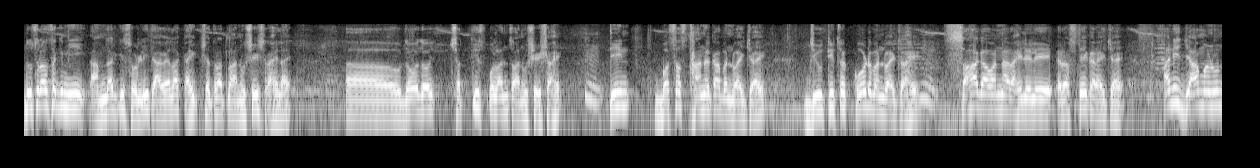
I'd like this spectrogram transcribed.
दुसरं असं की मी आमदारकी सोडली त्यावेळेला काही क्षेत्रातला अनुशेष राहिला आहे जवळजवळ छत्तीस पुलांचा अनुशेष आहे. तीन बसस्थानका बनवायची आहे. जीवतीचं कोड बनवायचं आहे. सहा गावांना राहिलेले रस्ते करायचे आहे. आणि ज्या म्हणून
